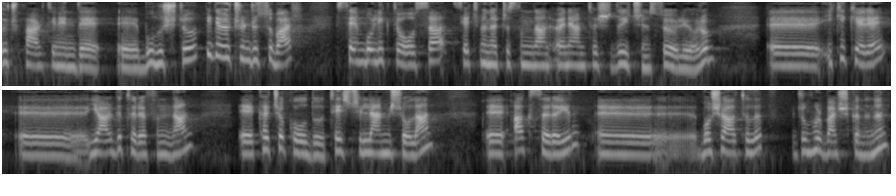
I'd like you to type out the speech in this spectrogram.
Üç partinin de e, buluştuğu. Bir de üçüncüsü var. Sembolik de olsa seçmen açısından önem taşıdığı için söylüyorum. E, iki kere e, yargı tarafından e, kaçak olduğu tescillenmiş olan e, Aksaray'ın e, boşaltılıp Cumhurbaşkanı'nın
